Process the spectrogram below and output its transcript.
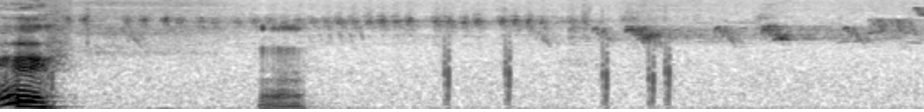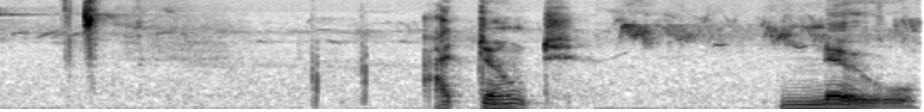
hmm. I don't know.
